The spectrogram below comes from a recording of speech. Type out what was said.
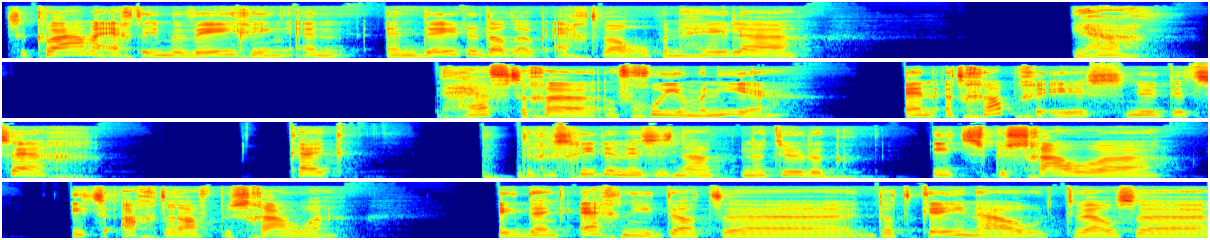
Ze kwamen echt in beweging en, en deden dat ook echt wel op een hele. Ja. heftige of goede manier. En het grappige is, nu ik dit zeg. Kijk, de geschiedenis is nou natuurlijk iets beschouwen. iets achteraf beschouwen ik denk echt niet dat, uh, dat Kenau, terwijl ze,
